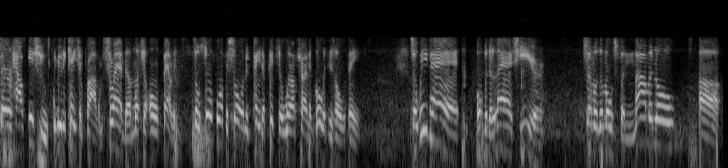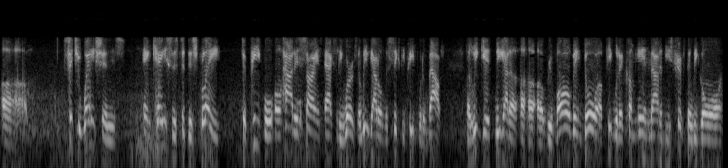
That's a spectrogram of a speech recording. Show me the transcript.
Third house issues, communication problems, slander amongst your own family. So so forth and so on to paint a picture of where I'm trying to go with this whole thing. So we've had over the last year some of the most phenomenal uh, uh, situations and cases to display to people on how this science actually works, and we've got over 60 people to vouch. Because we get we got a, a, a revolving door of people that come in and out of these trips that we go on,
